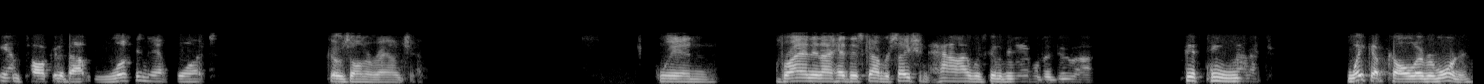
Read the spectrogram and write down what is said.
am talking about looking at what goes on around you. When Brian and I had this conversation, how I was going to be able to do a 15 minute wake up call every morning,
